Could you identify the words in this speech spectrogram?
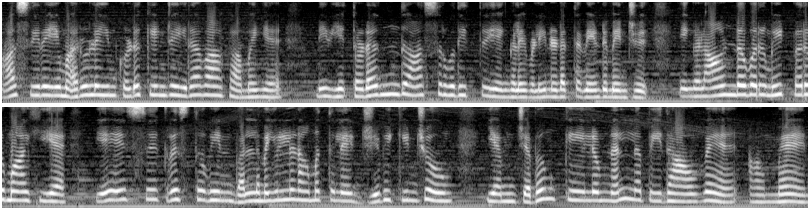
ஆசிரியையும் அருளையும் கொடுக்கின்ற இரவாக அமைய நீர் தொடர்ந்து ஆசிர்வதித்து எங்களை வழிநடத்த வேண்டும் என்று எங்கள் ஆண்டவரும் மீட்பருமாகிய இயேசு கிறிஸ்துவின் வல்லமையுள்ள நாமத்திலே ஜெபிக்கின்றோம். எம் ஜெபம் கேளும் நல்ல பிதாவே ஆமேன்.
